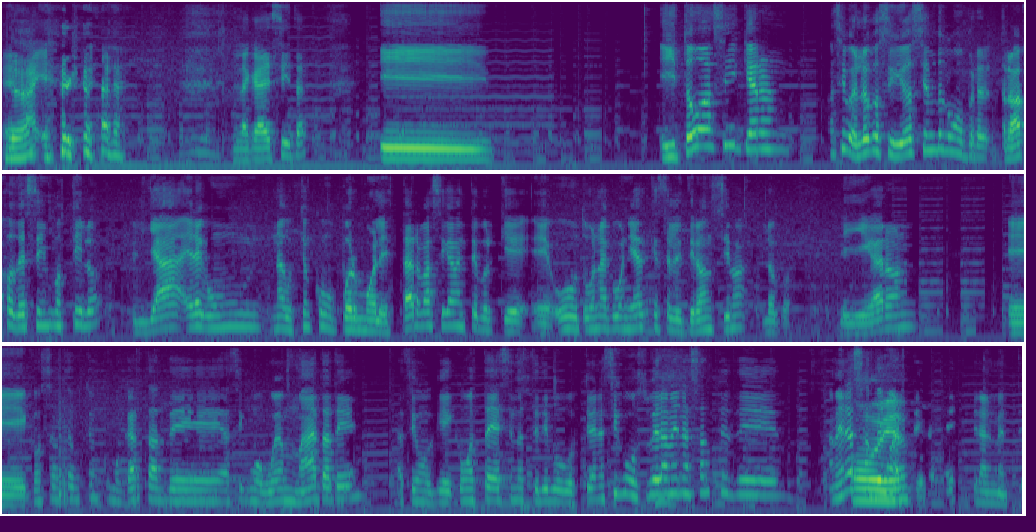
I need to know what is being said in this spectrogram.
Eh, en la cabecita. Y. Y todo así quedaron. Así, pues loco siguió haciendo como tra- trabajos de ese mismo estilo. Ya era como un- una cuestión como por molestar, básicamente, porque eh, hubo toda una comunidad que se le tiró encima. Loco, le llegaron. Eh, ¿Cómo se llama esta cuestión? Como cartas de. Así como, weón, mátate. Así como que, ¿cómo estás haciendo este tipo de cuestiones? Así como súper amenazantes de. Amenazas de muerte, ¿cachai? finalmente.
